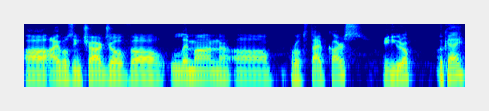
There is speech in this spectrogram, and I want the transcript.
uh, I was in charge of uh, Le Mans uh, prototype cars in Europe. Okay.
